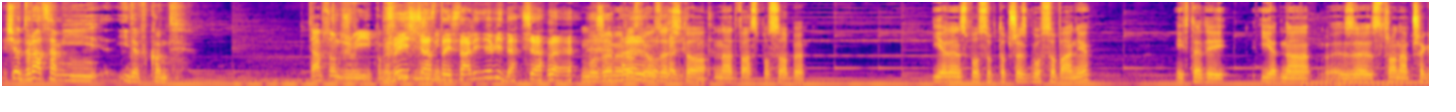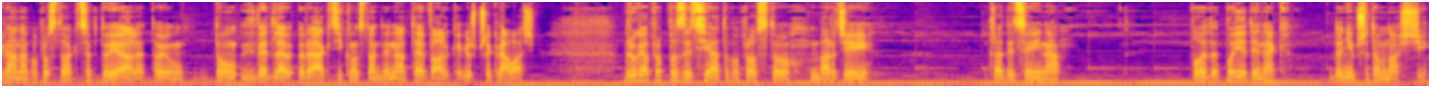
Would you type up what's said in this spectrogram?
Ja się odwracam i idę w kąt. Tam są drzwi. Wyjścia z drzwi. tej sali nie widać, ale... Możemy ale rozwiązać to na dwa sposoby. Jeden sposób to przez głosowanie i wtedy jedna z, strona przegrana po prostu akceptuje, ale to ją, tą, wedle reakcji Konstantyna tę walkę już przegrałaś. Druga propozycja to po prostu bardziej tradycyjna. Po, pojedynek do nieprzytomności.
